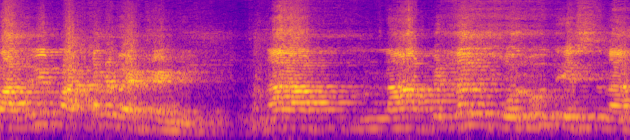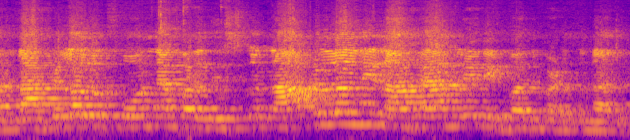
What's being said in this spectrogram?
పదవి పక్కన పెట్టండి. నా నా పిల్లలు పొరుగు తీస్తున్నారు. నా పిల్లలు ఫోన్ నెంబర్ తీసుకుని నా పిల్లల్ని నా ఫ్యామిలీని ఇబ్బంది పెడుతున్నారు.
